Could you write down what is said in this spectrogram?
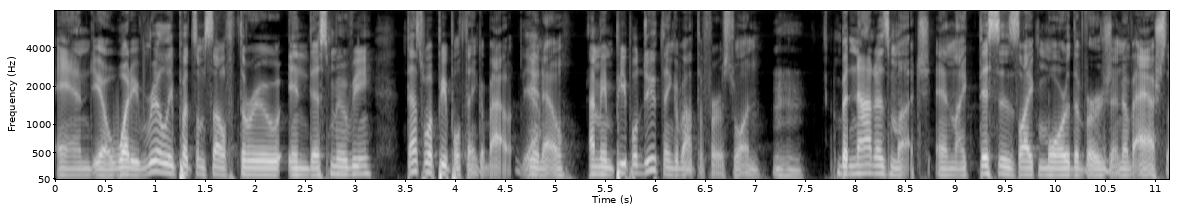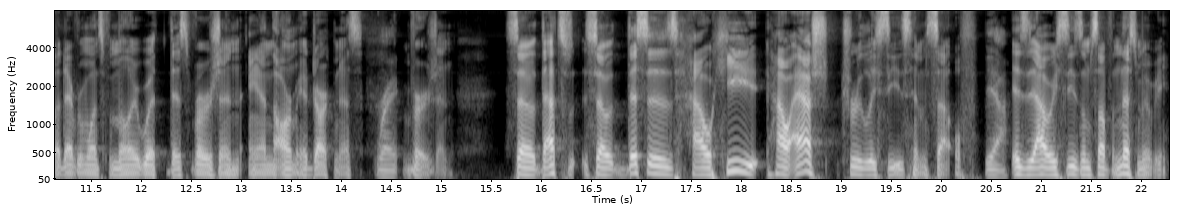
and, you know, what he really puts himself through in this movie. That's what people think about, Yeah. you know. I mean, people do think about the first one, Mm-hmm. But not as much. And like this is like more the version of Ash that everyone's familiar with, this version and the Army of Darkness Right. version. So that's so this is how he how Ash truly sees himself. Yeah. Is how he sees himself in this movie.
